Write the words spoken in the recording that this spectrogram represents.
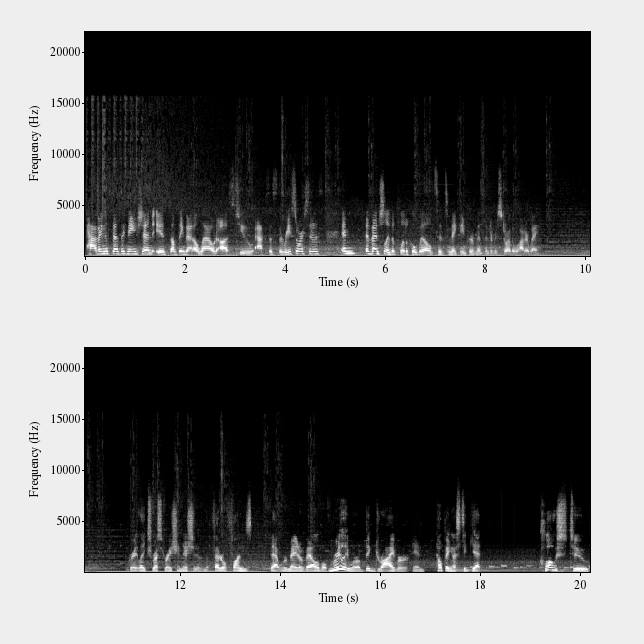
Having this designation is something that allowed us to access the resources and eventually the political will to, to make the improvements and to restore the waterway. Great Lakes Restoration Initiative and the federal funds that were made available really were a big driver in helping us to get close to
